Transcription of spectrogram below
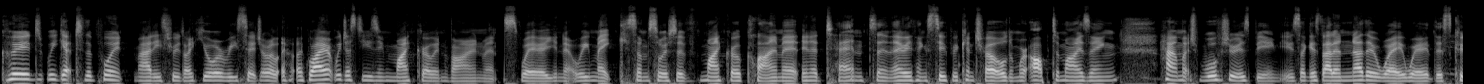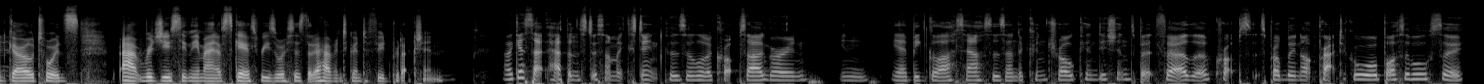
could we get to the point, Maddie, through like your research, or like, like why aren't we just using micro environments where you know we make some sort of microclimate in a tent and everything's super controlled, and we're optimizing how much water is being used? Like, is that another way where this could go towards uh, reducing the amount of scarce resources that are having to go into food production? I guess that happens to some extent because a lot of crops are grown in yeah big glass houses under controlled conditions, but for other crops it's probably not practical or possible. So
